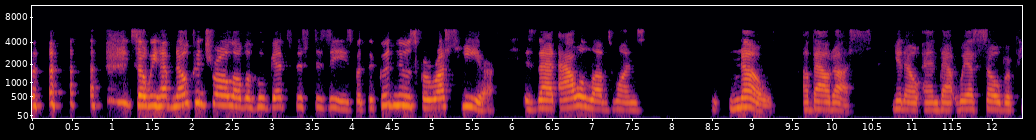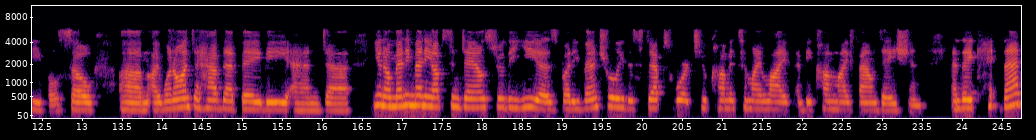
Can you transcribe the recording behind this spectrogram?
so we have no control over who gets this disease. But the good news for us here is that our loved ones know about us, you know, and that we're sober people. So um, I went on to have that baby and, uh, you know, many, many ups and downs through the years, but eventually the steps were to come into my life and become my foundation. And they, that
